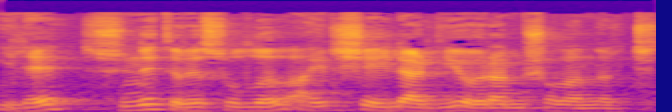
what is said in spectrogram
ile sünnet-i Resulullah'ı ayrı şeyler diye öğrenmiş olanlar için.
